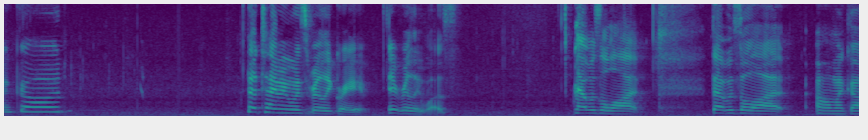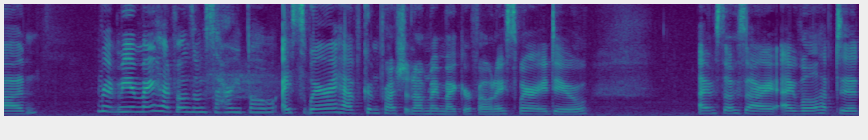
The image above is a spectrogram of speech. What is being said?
my god. That timing was really great. It really was. That was a lot. That was a lot. Oh my god. Rip me in my headphones. I'm sorry, Bo. I swear I have compression on my microphone. I swear I do. I'm so sorry. I will have to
